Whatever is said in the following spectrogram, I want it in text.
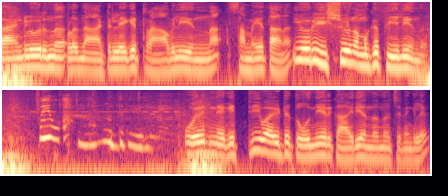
ബാംഗ്ലൂരിൽ നിന്ന് നമ്മൾ നാട്ടിലേക്ക് ട്രാവൽ ചെയ്യുന്ന സമയത്താണ് ഈ ഒരു ഇഷ്യൂ നമുക്ക് ഫീൽ ചെയ്യുന്നത്. ഇത്. ഒരു നെഗറ്റീവായിട്ട് തോന്നിയ ഒരു കാര്യം എന്താണെന്ന് വെച്ചിട്ടുണ്ടെങ്കിൽ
